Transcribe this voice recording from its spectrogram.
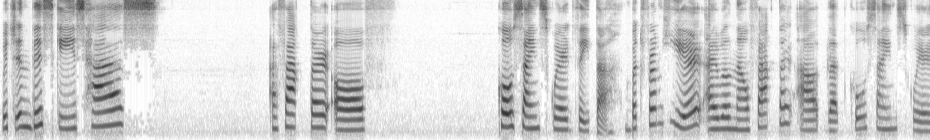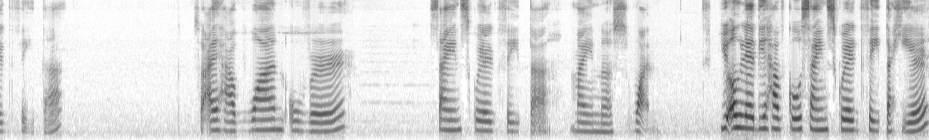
which in this case has a factor of cosine squared theta. But from here, I will now factor out that cosine squared theta. So I have 1 over sine squared theta minus 1. You already have cosine squared theta here.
